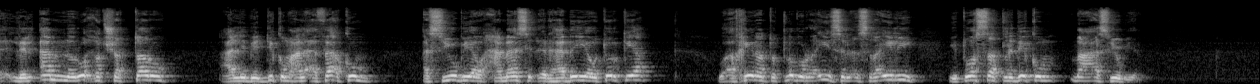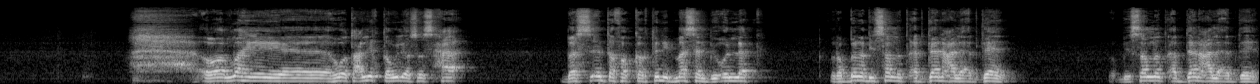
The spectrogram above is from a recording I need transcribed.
للأمن روحوا تشطروا على اللي بيديكم على قفاكم أثيوبيا وحماس الإرهابية وتركيا وأخيرا تطلبوا الرئيس الإسرائيلي يتوسط لديكم مع أثيوبيا. والله آه، هو تعليق طويل يا أستاذ إسحاق بس أنت فكرتني بمثل بيقول لك ربنا بيسلط أبدان على أبدان. بيسلط أبدان على أبدان.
